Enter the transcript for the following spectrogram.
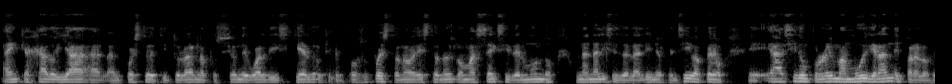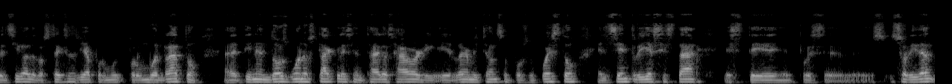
ha encajado ya al, al puesto de titular en la posición de guardia izquierdo, que por supuesto, no, esto no es lo más sexy del mundo, un análisis de la línea ofensiva, pero eh, ha sido un problema muy grande para la ofensiva de los Texas ya por, muy- por un buen rato. Eh, tienen dos buenos tackles en Titus Howard y, y Laramie Tunsil, por supuesto. El centro ya se está este, pues, eh, solida-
